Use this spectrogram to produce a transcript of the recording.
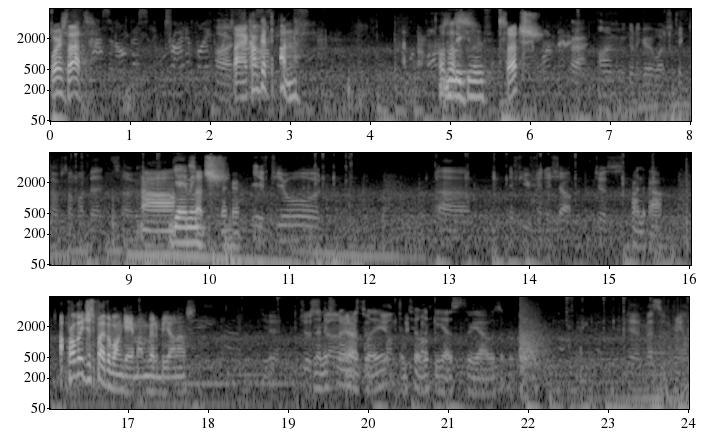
Where's that? I, I can't get done. What's this? Search? Alright, I'm gonna go watch TikToks on my bed, so Uh, Gaming. Search. Okay, if you're um if you finish up, just find the power. I'll probably just play the one game. I'm gonna be honest. yeah, just And Mitch I uh, are gonna message me play on until TikTok. he has three hours of recording. Yeah, message me on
